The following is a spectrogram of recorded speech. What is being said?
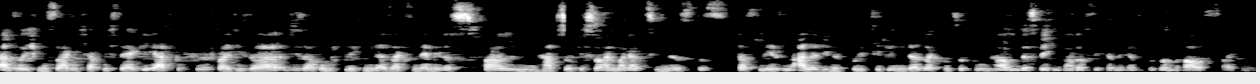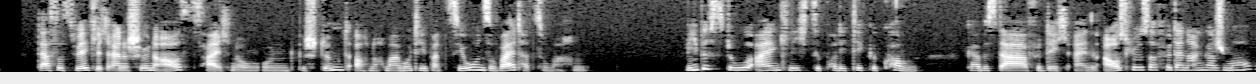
Also ich muss sagen, ich habe mich sehr geehrt gefühlt, weil dieser, dieser Rundblick Niedersachsen, der mir das verliehen hat, wirklich so ein Magazin ist. Das, das lesen alle, die mit Politik in Niedersachsen zu tun haben. Deswegen war das sicher eine ganz besondere Auszeichnung. Das ist wirklich eine schöne Auszeichnung und bestimmt auch nochmal Motivation, so weiterzumachen. Wie bist du eigentlich zur Politik gekommen? Gab es da für dich einen Auslöser für dein Engagement?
